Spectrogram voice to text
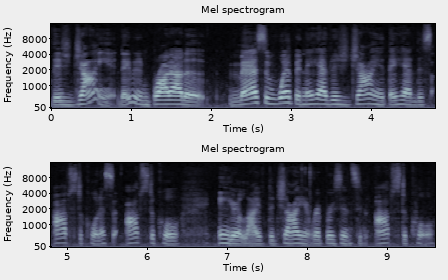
this giant. They've been brought out of massive weapon. They have this giant, they have this obstacle. That's an obstacle in your life. The giant represents an obstacle.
